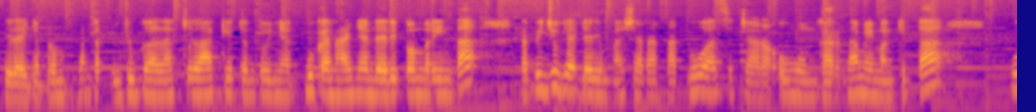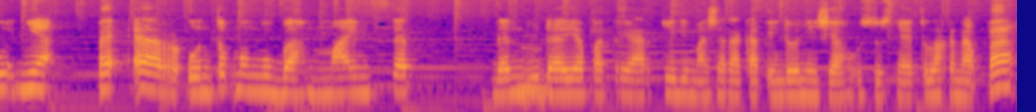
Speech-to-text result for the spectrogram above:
tidak hanya perempuan tapi juga laki-laki tentunya, bukan hanya dari pemerintah tapi juga dari masyarakat luas secara umum karena memang kita punya PR untuk mengubah mindset dan hmm. budaya patriarki di masyarakat Indonesia khususnya itulah kenapa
